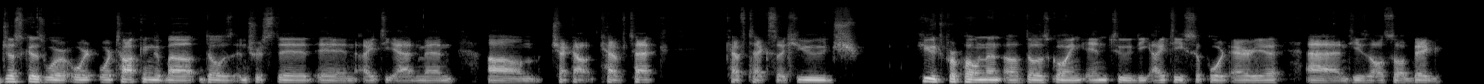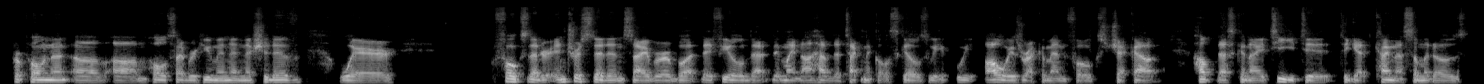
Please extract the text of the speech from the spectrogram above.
just because we're, we're, we're talking about those interested in IT admin, um, check out KevTech. KevTech's a huge, huge proponent of those going into the IT support area, and he's also a big proponent of um, whole cyber human initiative, where folks that are interested in cyber but they feel that they might not have the technical skills we we always recommend folks check out help desk and IT to to get kind of some of those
